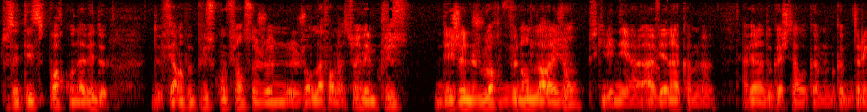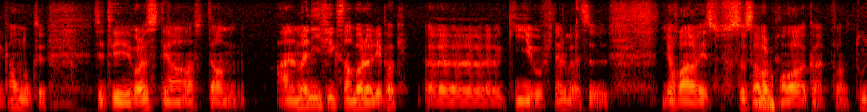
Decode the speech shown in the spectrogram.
tout cet espoir qu'on avait de, de faire un peu plus confiance aux jeunes joueurs de la formation et même plus des jeunes joueurs venant de la région, puisqu'il est né à, Viana comme à Viana do Castelo comme, comme Donc c'était voilà, c'était un, un, un, magnifique symbole à l'époque euh, qui au final bah, il y aura ce symbole prendra quand même, enfin,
